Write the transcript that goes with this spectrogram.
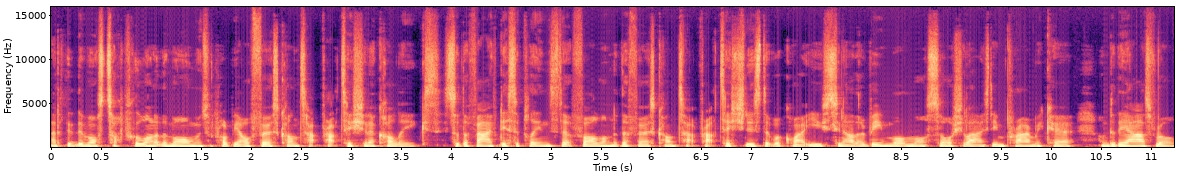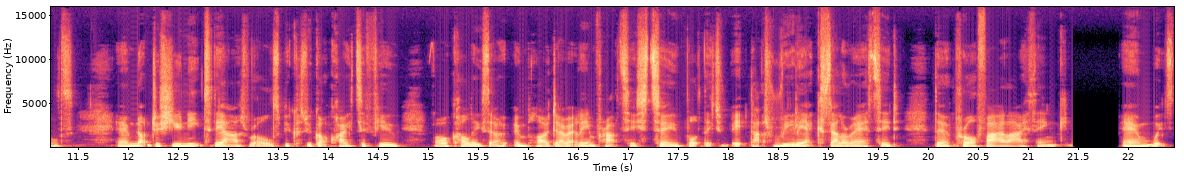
And I think the most topical one at the moment would probably our first contact practitioner colleagues. So the five disciplines that fall under the first contact practitioners that we're quite used to now that are being more and more socialised in primary care under the ARRS roles. Um, not just unique to the ARRS roles because we've got quite a few of our colleagues that are employed directly in practice too, but it, that's really accelerated their profile, I think. Um, which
